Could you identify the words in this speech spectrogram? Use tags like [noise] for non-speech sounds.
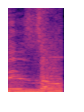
desire.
